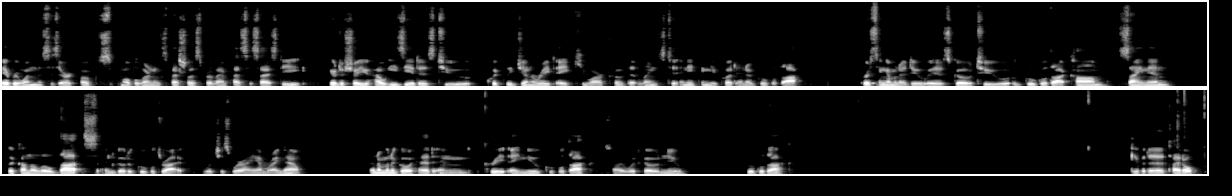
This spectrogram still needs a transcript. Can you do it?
Hey everyone, this is Eric Oakes, Mobile Learning Specialist for Lampasas ISD, here to show you how easy it is to quickly generate a QR code that links to anything you put in a Google Doc. First thing I'm going to do is go to google.com, sign in, click on the little dots, and go to Google Drive, which is where I am right now. Then I'm going to go ahead and create a new Google Doc. So I would go New, Google Doc. Give it a title,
